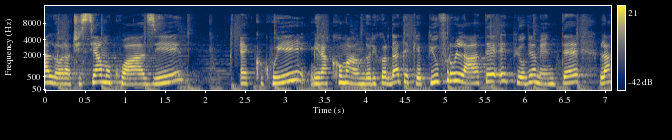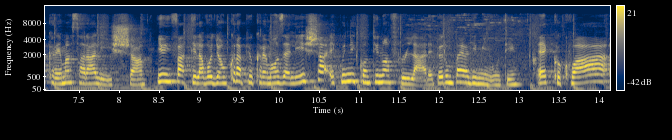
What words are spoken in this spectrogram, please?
Allora ci siamo quasi, ecco qui, mi raccomando ricordate che più frullate e più ovviamente la crema sarà liscia. Io infatti la voglio ancora più cremosa e liscia e quindi continuo a frullare per un paio di minuti. Ecco qua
